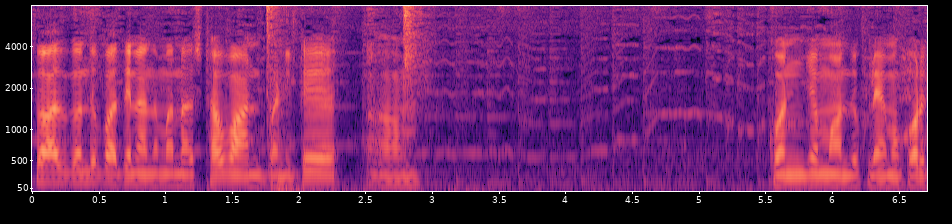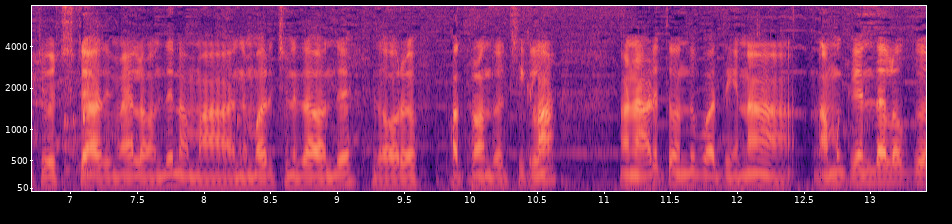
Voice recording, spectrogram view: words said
ஸோ அதுக்கு வந்து பார்த்திங்கன்னா அந்த மாதிரி நான் ஸ்டவ் ஆன் பண்ணிவிட்டு um, கொஞ்சமாக வந்து ஃப்ளேமை குறைச்சி வச்சுட்டு அது மேலே வந்து நம்ம இந்த மாதிரி சின்னதாக வந்து இதை ஒரு பாத்திரம் வந்து வச்சுக்கலாம். ஆனால் அடுத்து வந்து பார்த்திங்கன்னா நமக்கு எந்த அளவுக்கு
